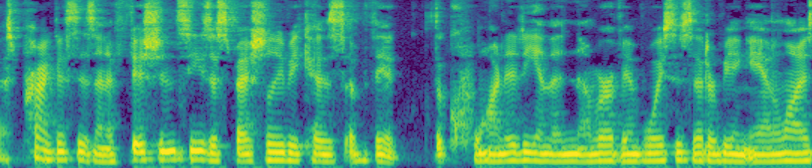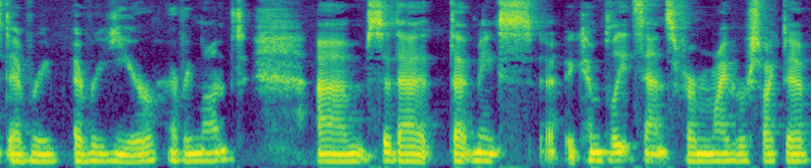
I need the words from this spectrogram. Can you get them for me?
best practices and efficiencies, especially because of the the quantity and the number of invoices that are being analyzed every every year, every month. Um, so that that makes complete sense from my perspective.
